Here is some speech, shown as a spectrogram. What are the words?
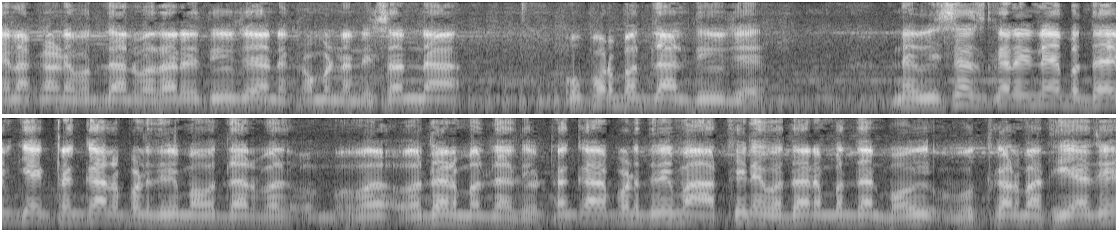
એના કારણે મતદાન વધારે થયું છે અને કમળના નિશાનના ઉપર મતદાન થયું છે. ને વિશેષ કરીને બધા એમ કે ટંકાર પડધરીમાં વધારે વધારે મતદાન થયું. ટંકાર પડધરીમાં હાથીને વધારે મતદાન ભૂતકાળમાં થયા છે.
